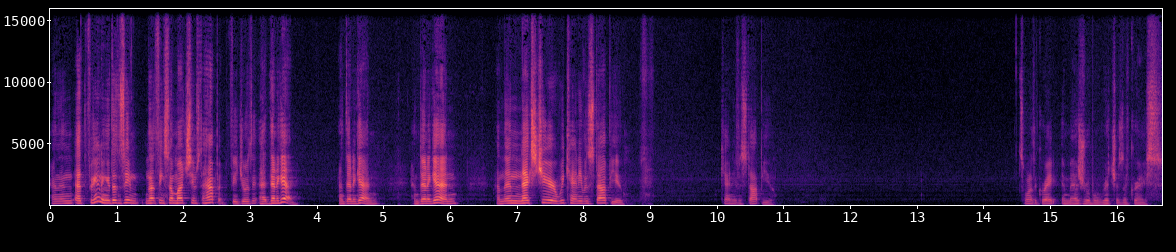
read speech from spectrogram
And then at the beginning, it doesn't seem, nothing so much seems to happen. Feed you with it, then again, and then again, and then again, and then next year, we can't even stop you. Can't even stop you. It's one of the great immeasurable riches of grace.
